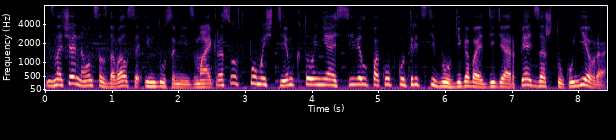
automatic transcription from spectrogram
Изначально он создавался индусами из Microsoft в помощь тем, кто не осилил покупку 32 гигабайт DDR5 за штуку евро.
